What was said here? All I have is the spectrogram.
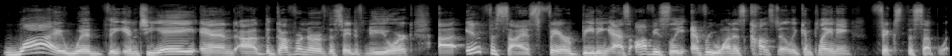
Why would the MTA and uh, the governor of the state of New York uh, emphasize fare beating as obviously everyone is constantly complaining, fix the subway?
